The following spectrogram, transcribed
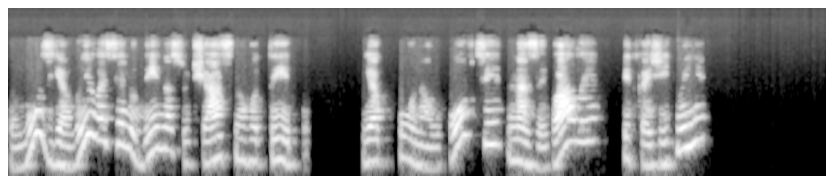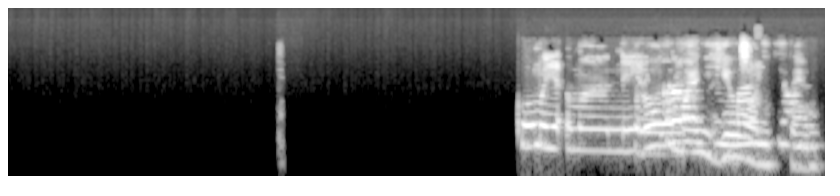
тому з'явилася людина сучасного типу, яку науковці називали, підкажіть мені, кроманьйонцем.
